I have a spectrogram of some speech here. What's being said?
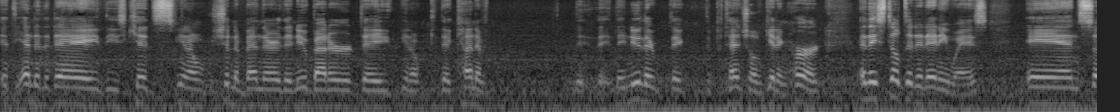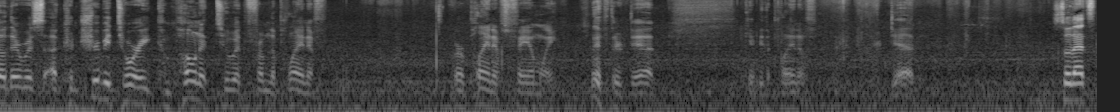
at the end of the day, these kids, you know, shouldn't have been there. They knew better. They, you know, they kind of they, they knew their, the potential of getting hurt, and they still did it anyways. And so there was a contributory component to it from the plaintiff or plaintiff's family, if they're dead. Can't be the plaintiff. They're dead. So that's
